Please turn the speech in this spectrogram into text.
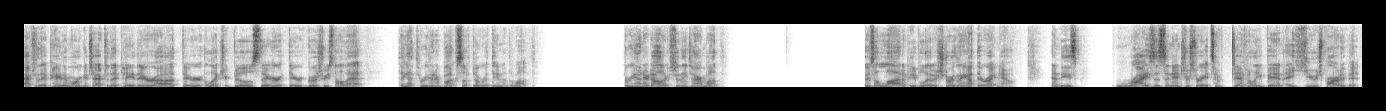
after they pay their mortgage, after they pay their uh, their electric bills, their their groceries and all that, they got 300 bucks left over at the end of the month. $300 for the entire month. There's a lot of people that are struggling out there right now. And these rises in interest rates have definitely been a huge part of it.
